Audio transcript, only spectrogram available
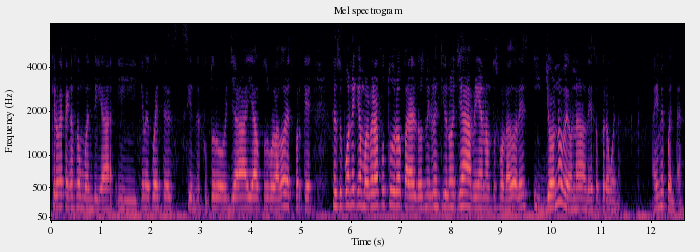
quiero que tengas un buen día y que me cuentes si en el futuro ya hay autos voladores, porque se supone que en Volver al Futuro para el 2021 ya habrían autos voladores y yo no veo nada de eso, pero bueno, ahí me cuentan.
